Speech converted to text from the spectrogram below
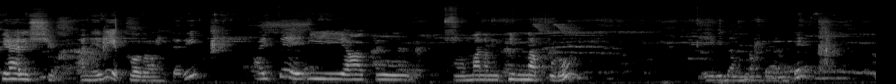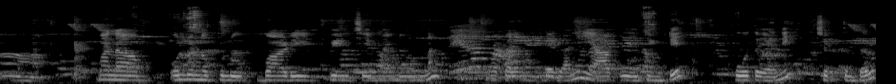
క్యాల్షియం అనేది ఎక్కువగా ఉంటుంది. అయితే ఈ ఆకు మనం తిన్నప్పుడు ఏ విధంగా ఉంటుందంటే మన ఒళ్ళు నొప్పులు బాడీ పెయిన్స్ ఏమైనా ఉన్నా మోకాల నొప్పులే కానీ ఈ ఆకు తింటే పోతాయని చెప్తుంటారు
